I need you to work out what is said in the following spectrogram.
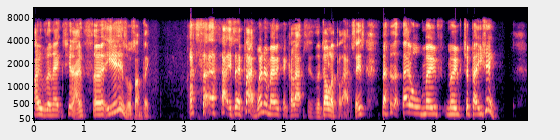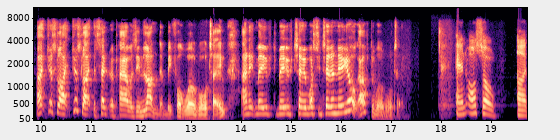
over the next you know thirty years or something. That's, that is their plan. When America collapses, the dollar collapses, they'll all move move to Beijing. Just like just like the centre of power was in London before World War Two, and it moved moved to Washington and New York after World War Two. And also, uh,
